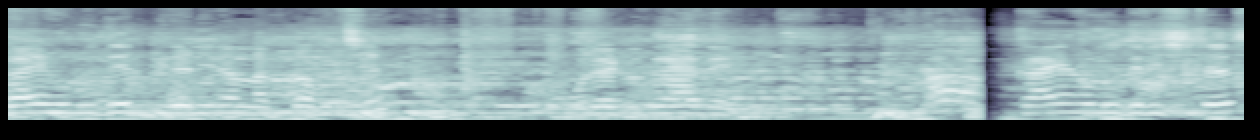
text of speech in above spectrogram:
গায়ে হলুদের বিরিয়ানি রান্না করা হচ্ছে। ওরে একটু গায়ে হলুদের স্টেজ।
